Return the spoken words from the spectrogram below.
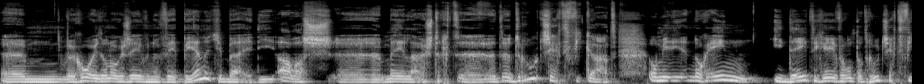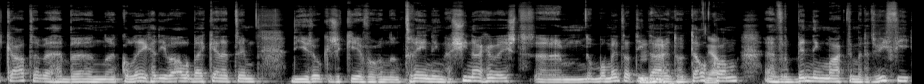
Um, we gooien er nog eens even een VPN'tje bij Die alles uh, meeluistert. het, het roetcertificaat. Om je nog één idee te geven rond dat roetcertificaat. We hebben een collega die we allebei kennen, Tim. Die is ook eens een keer voor een, training naar China geweest. Um, op het moment dat hij daar in het hotel kwam en verbinding maakte met het wifi.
